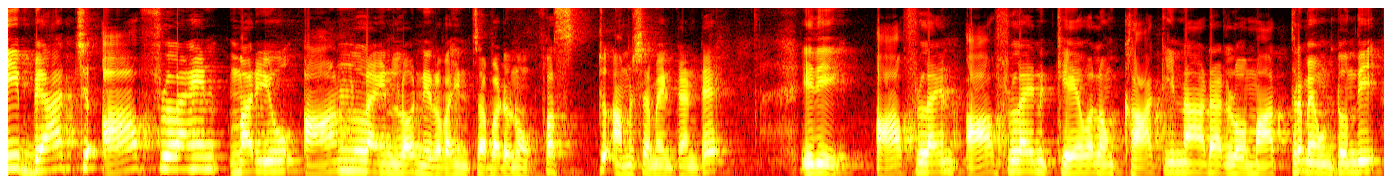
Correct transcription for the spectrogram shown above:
ఈ బ్యాచ్ ఆఫ్లైన్ మరియు ఆన్లైన్లో నిర్వహించబడును. ఫస్ట్ అంశం ఏంటంటే ఇది ఆఫ్లైన్ ఆఫ్లైన్ కేవలం కాకినాడలో మాత్రమే ఉంటుంది.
